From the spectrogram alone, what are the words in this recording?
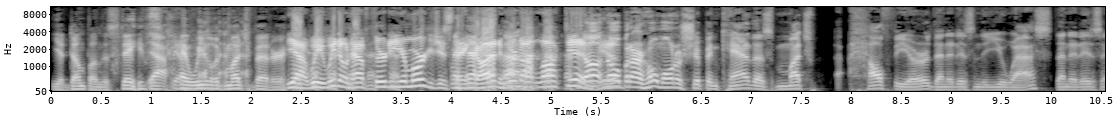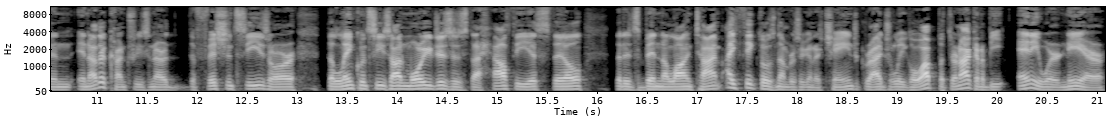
You dump on the states, Yeah. and we look much better. Yeah, we, we don't have 30 year mortgages, thank God. We're not locked in. No, Yeah. no, but our home ownership in Canada is much healthier than it is in the U.S. than it is in, in other countries, and our deficiencies or delinquencies on mortgages is the healthiest still that it's been a long time. I think those numbers are going to change, gradually go up, but they're not going to be anywhere near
